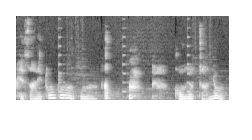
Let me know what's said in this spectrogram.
뱃살이 통통하구나. 아, 걸렸잖요.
